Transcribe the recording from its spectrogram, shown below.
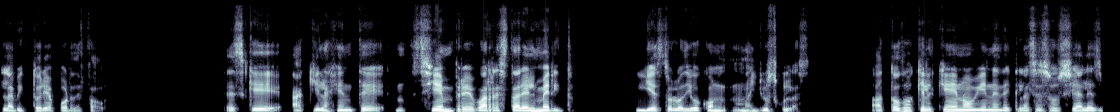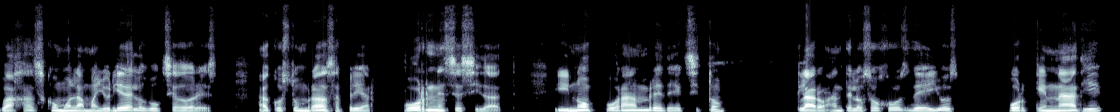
la victoria por default. Es que aquí la gente siempre va a restar el mérito, y esto lo digo con mayúsculas. A todo aquel que no viene de clases sociales bajas como la mayoría de los boxeadores, acostumbrados a pelear por necesidad y no por hambre de éxito, claro, ante los ojos de ellos, porque nadie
